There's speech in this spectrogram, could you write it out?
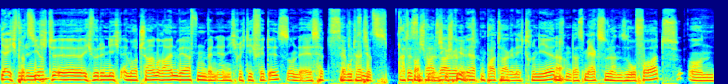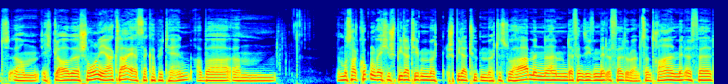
ja, ich würde nicht, äh, ich würde nicht Emre Can reinwerfen, wenn er nicht richtig fit ist. Und er ist jetzt, ja gut, hat jetzt hat es ein paar Tage, er hat ein paar Tage nicht trainiert. Ja. und das merkst du dann sofort. Und ähm, ich glaube schon, ja klar, er ist der Kapitän, aber ähm, du musst halt gucken, welche Spielertypen, Spielertypen möchtest du haben in deinem defensiven Mittelfeld oder im zentralen Mittelfeld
